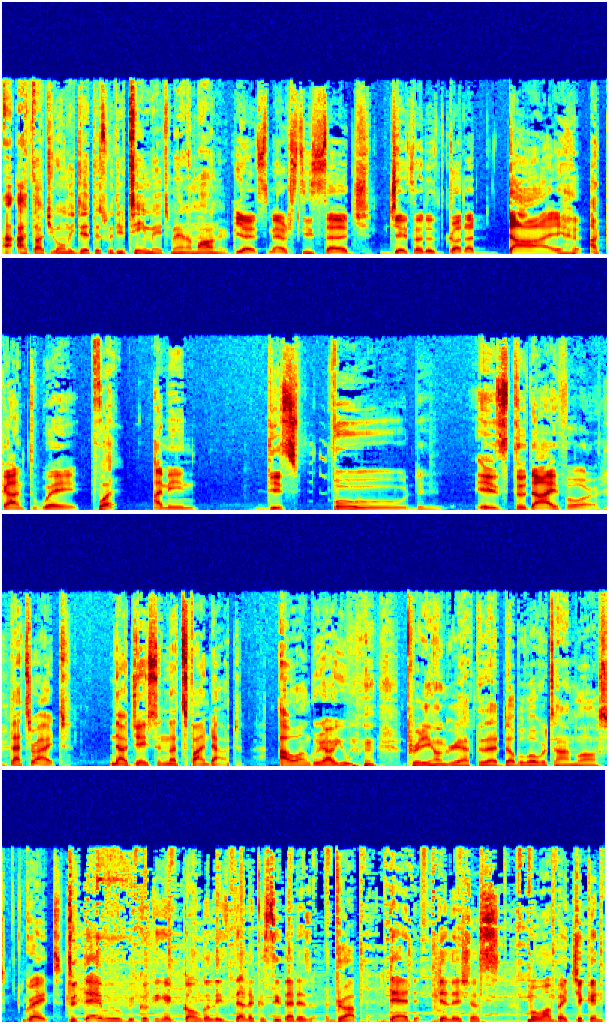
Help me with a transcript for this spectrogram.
I, I thought you only did this with your teammates, man. I'm honored. Yes, merci, Serge. Jason is gonna die. I can't wait. What? I mean, this food is to die for. That's right. Now, Jason, let's find out. How hungry are you? Pretty hungry after that double overtime loss. Great. Today we will be cooking a Congolese delicacy that is drop dead delicious. Moambe chicken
